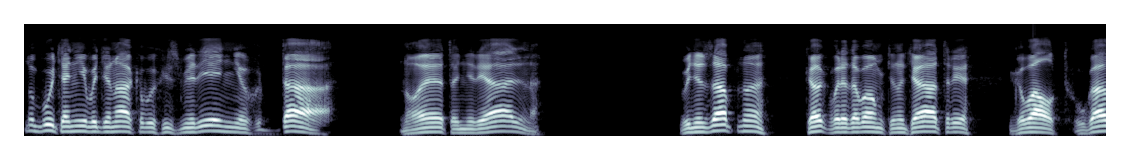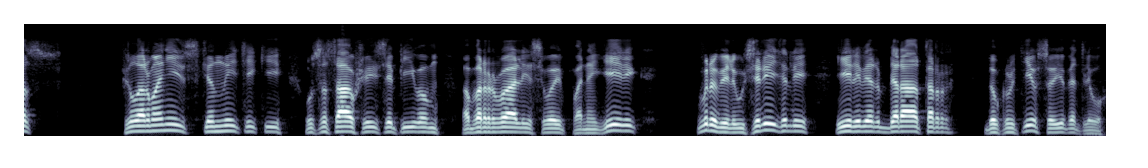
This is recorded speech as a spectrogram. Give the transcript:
Ну, будь они в одинаковых измерениях, да, но это нереально. Внезапно, как в рядовом кинотеатре, гвалт угас, филармонийские нытики, усосавшиеся пивом, оборвали свой панегирик, вырубили усилители и ревербератор, докрутив свою петлю.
